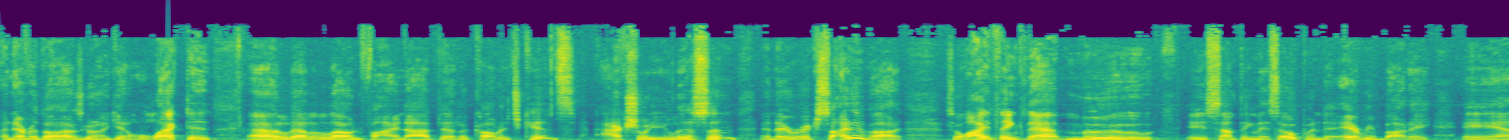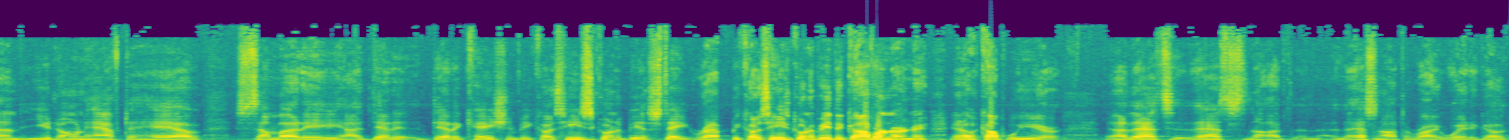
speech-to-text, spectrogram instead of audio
I never thought I was going to get elected, uh, let alone find out that the college kids actually listen and they were excited about it. So I think that move is something that's open to everybody and you don't have to have somebody a ded- dedication because he's going to be a state rep because he's going to be the governor in a couple years. Now that's that's not that's not the right way to go.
